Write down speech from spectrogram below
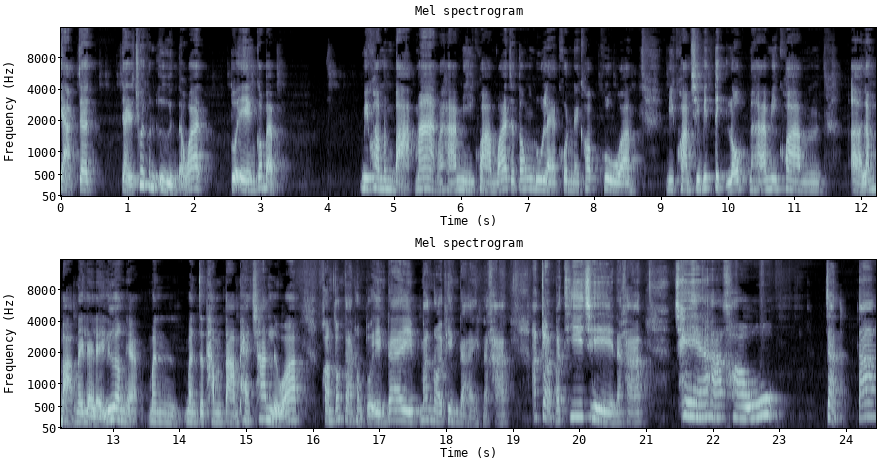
อยากจะอยากจะช่วยคนอื่น แต่ว่าตัวเองก็แบบมีความลำบากมากนะคะ มีความว่าจะต้องดูแลคนในครอบครัว มีความชีวิตติดลบนะคะ มีความ ลำบากในหลาย ๆ เรื่องเนี่ยมันมันจะทำตาม passion หรือว่าความต้องการของตัวเองได้มากน้อยเพียงใดนะคะอะกลับมาที่เชนะคะ เชนะคะเขาจัดตั้ง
